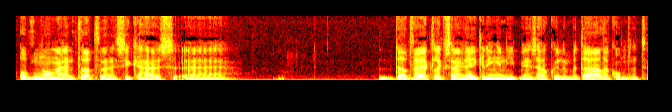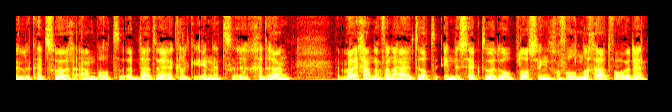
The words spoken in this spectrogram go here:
op het moment dat een ziekenhuis uh, daadwerkelijk zijn rekeningen niet meer zou kunnen betalen... komt natuurlijk het zorgaanbod uh, daadwerkelijk in het uh, gedrang. Wij gaan ervan uit dat in de sector de oplossing gevonden gaat worden...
